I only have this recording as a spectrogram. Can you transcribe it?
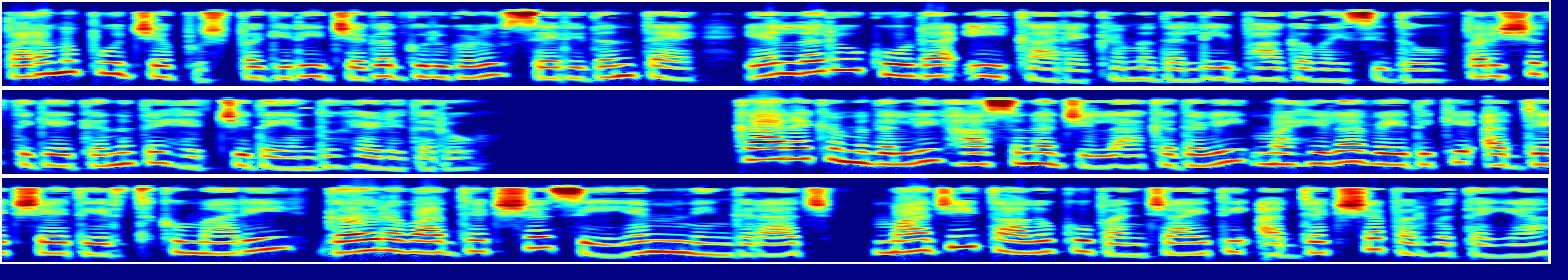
ಪರಮಪೂಜ್ಯ ಪುಷ್ಪಗಿರಿ ಜಗದ್ಗುರುಗಳು ಸೇರಿದಂತೆ ಎಲ್ಲರೂ ಕೂಡ ಈ ಕಾರ್ಯಕ್ರಮದಲ್ಲಿ ಭಾಗವಹಿಸಿದ್ದು ಪರಿಷತ್ತಿಗೆ ಘನತೆ ಹೆಚ್ಚಿದೆ ಎಂದು ಹೇಳಿದರು. ಕಾರ್ಯಕ್ರಮದಲ್ಲಿ ಹಾಸನ ಜಿಲ್ಲಾ ಕದಳಿ ಮಹಿಳಾ ವೇದಿಕೆ ಅಧ್ಯಕ್ಷೆ ತೀರ್ಥಕುಮಾರಿ, ಗೌರವಾಧ್ಯಕ್ಷ ಸಿಎಂ ನಿಂಗರಾಜ್, ಮಾಜಿ ತಾಲೂಕು ಪಂಚಾಯಿತಿ ಅಧ್ಯಕ್ಷ ಪರ್ವತಯ್ಯ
